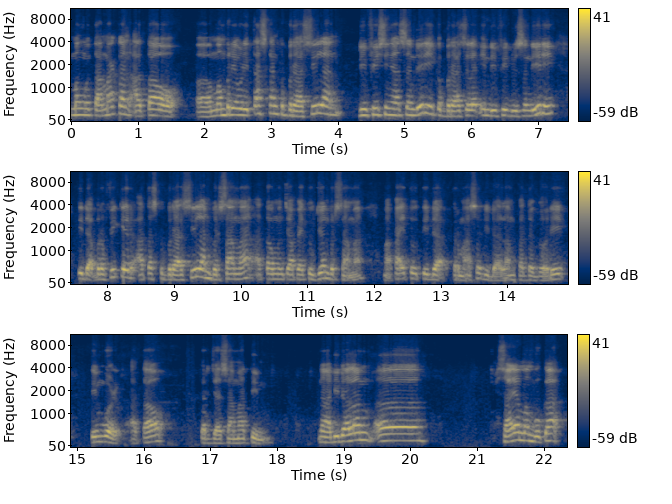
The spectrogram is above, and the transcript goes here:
mengutamakan atau eh, memprioritaskan keberhasilan divisinya sendiri keberhasilan individu sendiri tidak berpikir atas keberhasilan bersama atau mencapai tujuan bersama maka itu tidak termasuk di dalam kategori teamwork atau kerjasama tim. Nah, di dalam eh, saya membuka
